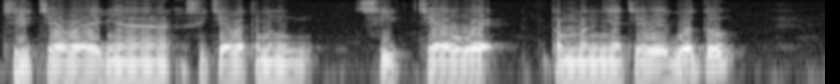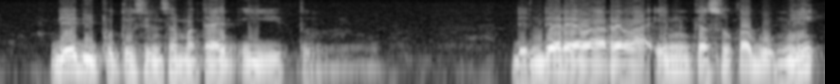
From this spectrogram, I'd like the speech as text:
si ceweknya si cewek temen si cewek temennya cewek gue tuh dia diputusin sama TNI itu. Dan dia rela-relain ke Sukabumi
